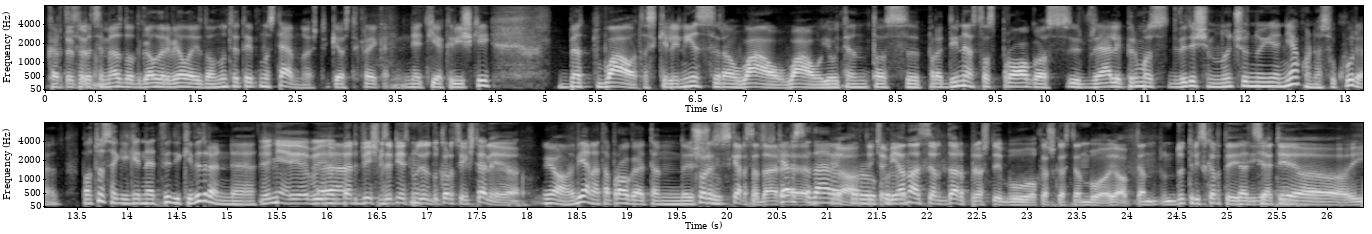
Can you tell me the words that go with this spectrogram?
Kartais Taip, ir taip. atsimesdot gal ir vėl eidavo, nu tai taip nustebino, aš tikėjausi tikrai, kad ne tiek ryškiai. Bet wow, tas kelinys yra wow, wow, jau ten tos pradinės tos progos, ir realiai pirmos 20 minučių, nu jie nieko nesukūrė. Platus, sakykime, net vid- iki vidurio ne. Ne, per 27 minutės du kartus aikštelėje. Jo, vieną tą progą ten iš... Kur skersą davė. Skersą davė, jo, kur, tai čia kur, vienas ir dar prieš tai buvo kažkas ten buvo. Jo, ten 2-3 kartai jie atėjo į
